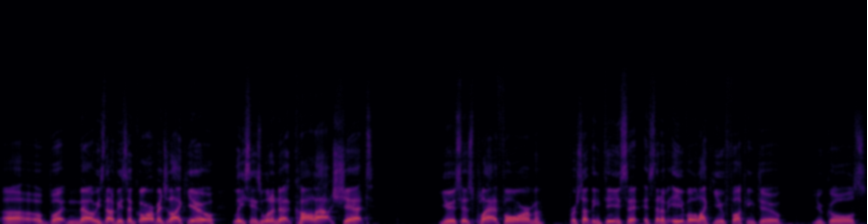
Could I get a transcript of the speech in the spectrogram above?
uh, but no, he's not a piece of garbage like you. At least he's willing to call out shit, use his platform for something decent instead of evil like you fucking do, you ghouls.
